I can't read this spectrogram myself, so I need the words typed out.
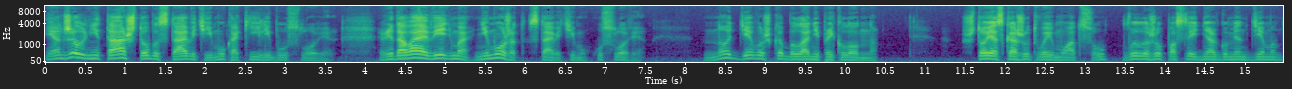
И Анжела не та, чтобы ставить ему какие-либо условия. Рядовая ведьма не может ставить ему условия. Но девушка была непреклонна. «Что я скажу твоему отцу?» — выложил последний аргумент демон.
